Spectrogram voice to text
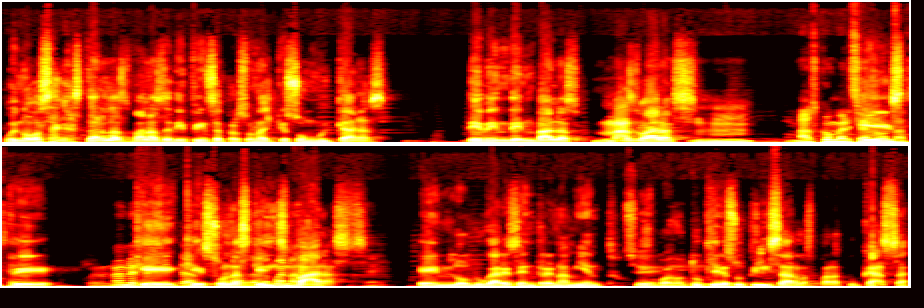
pues no vas a gastar las balas de defensa personal que son muy caras. Te venden balas más varas Ujú. Más que, comercialonas. ¿eh? este, no que, son las que buenas. disparas en los lugares de entrenamiento. Sí. Y cuando tú quieres utilizarlas para tu casa,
